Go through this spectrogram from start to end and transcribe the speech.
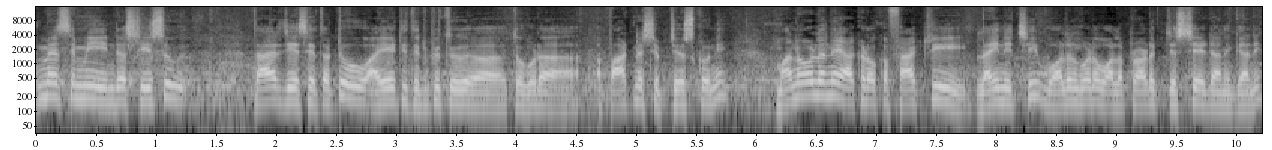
ఎంఎస్ఎంఈ ఇండస్ట్రీస్ తయారు చేసేటట్టు ఐఐటి తిరుపతితో కూడా పార్ట్నర్షిప్ చేసుకొని మన వాళ్ళనే అక్కడ ఒక ఫ్యాక్టరీ లైన్ ఇచ్చి వాళ్ళని కూడా వాళ్ళ ప్రోడక్ట్ టెస్ట్ చేయడానికి కానీ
